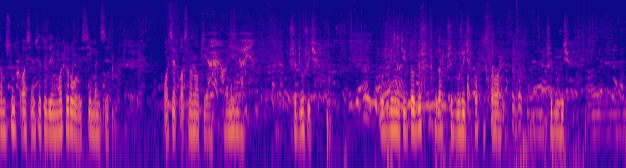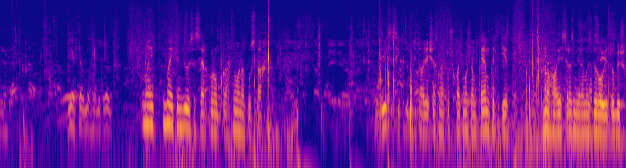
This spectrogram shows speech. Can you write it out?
Samsung A71, Motorola, Siemens. Оце класна Nokia. Ай-яй-яй. Шедушич. Удлинитель, то бишь, да, шедушич. Ох, і слова. Шедушич. Made, in USSR коробка, ну вона пуста. Дивіться, скільки тут деталей. Зараз треба пошукати, може там КМ такі, як нога є розмірами здорові, тобі ж.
